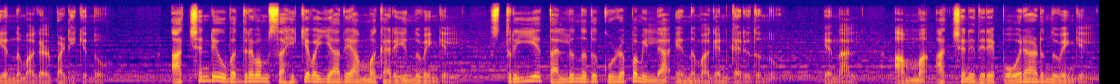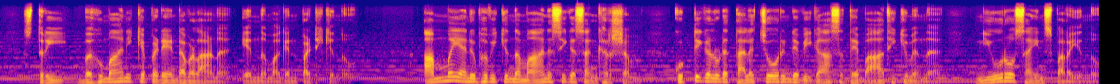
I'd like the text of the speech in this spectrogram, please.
എന്ന് മകൾ പഠിക്കുന്നു. അച്ഛന്റെ ഉപദ്രവം സഹിക്കവയ്യാതെ അമ്മ കരയുന്നുവെങ്കിൽ സ്ത്രീയെ തല്ലുന്നത് കുഴപ്പമില്ല എന്ന് മകൻ കരുതുന്നു. എന്നാൽ അമ്മ അച്ഛനെതിരെ പോരാടുന്നുവെങ്കിൽ സ്ത്രീ ബഹുമാനിക്കപ്പെടേണ്ടവളാണ് എന്ന് മകൻ പഠിക്കുന്നു. അമ്മ അനുഭവിക്കുന്ന മാനസിക സംഘർഷം കുട്ടികളുടെ തലച്ചോറിന്റെ വികാസത്തെ ബാധിക്കുമെന്ന് ന്യൂറോ സയൻസ് പറയുന്നു.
